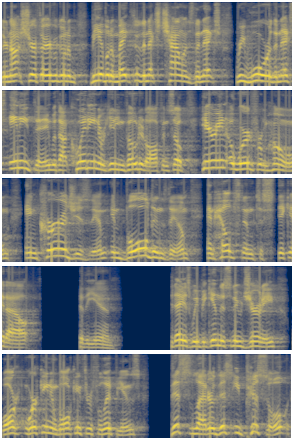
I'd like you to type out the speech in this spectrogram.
They're not sure if they're ever going to be able to make through the next challenge, the next reward, the next anything without quitting or getting voted off. And so, hearing a word from home encourages them, emboldens them, and helps them to stick it out to the end. Today, as we begin this new journey, working and walking through Philippians, this letter, this epistle,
